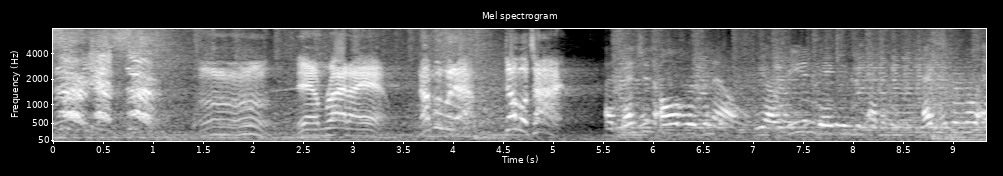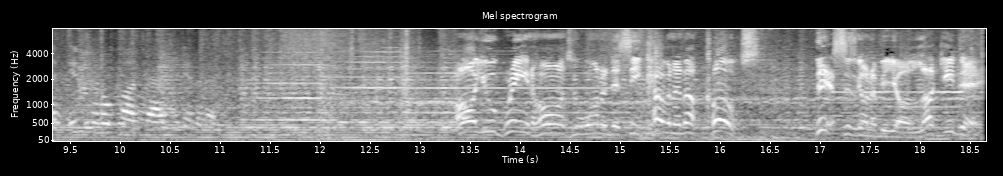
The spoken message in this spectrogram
Sir, yes, sir! Mm-hmm. Damn right I am. Now move it out. Double time. Attention all personnel. We are re-engaging the enemy. External and internal contact imminent. All you greenhorns who wanted to see Covenant up close, this is gonna be your lucky day.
